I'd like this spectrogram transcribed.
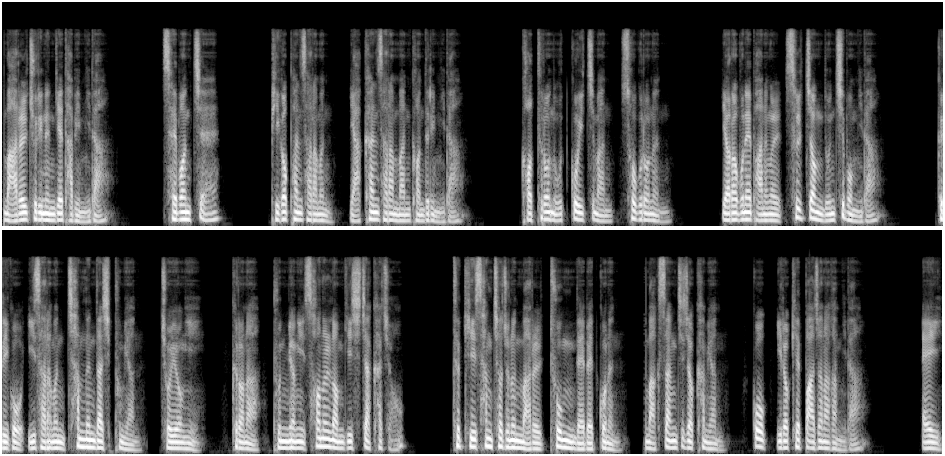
말을 줄이는 게 답입니다. 세 번째, 비겁한 사람은 약한 사람만 건드립니다. 겉으론 웃고 있지만 속으로는 여러분의 반응을 슬쩍 눈치 봅니다. 그리고 이 사람은 참는다 싶으면 조용히, 그러나 분명히 선을 넘기 시작하죠. 특히 상처 주는 말을 툭 내뱉고는 막상 지적하면 꼭 이렇게 빠져나갑니다. 에이,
